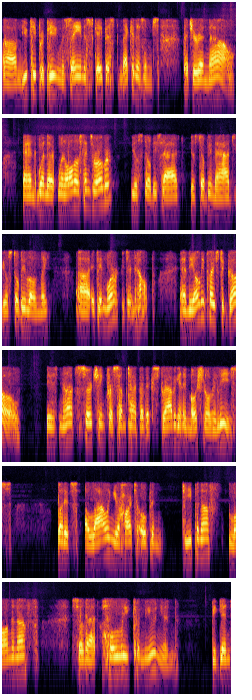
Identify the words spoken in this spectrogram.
Um, you keep repeating the same escapist mechanisms that you're in now, and when the, when all those things are over, you'll still be sad, you'll still be mad, you'll still be lonely. Uh, it didn't work, it didn't help, and the only place to go is not searching for some type of extravagant emotional release, but it's allowing your heart to open deep enough, long enough, so that Holy Communion begins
